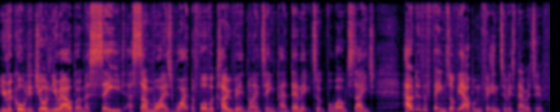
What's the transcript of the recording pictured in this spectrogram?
You recorded your new album, A Seed, A Sunrise, right before the COVID 19 pandemic took the world stage. How do the themes of the album fit into this narrative?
